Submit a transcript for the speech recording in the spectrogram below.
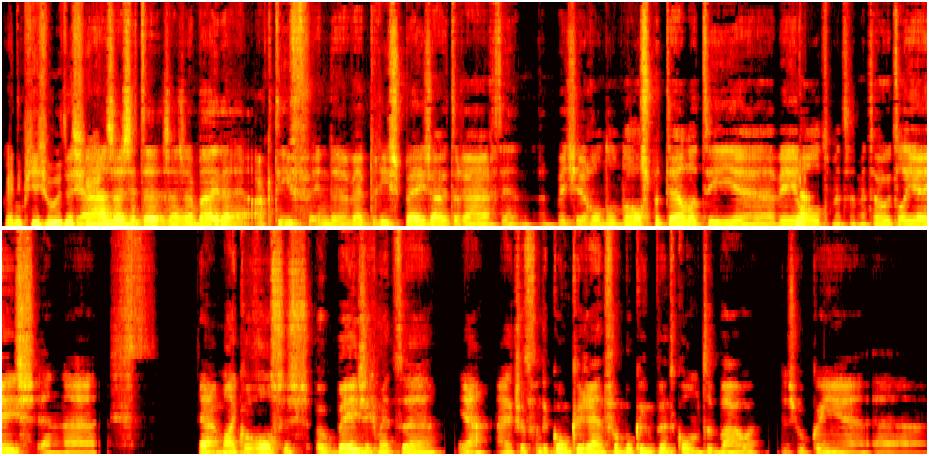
Ik weet niet precies hoe het is ja, gegaan. zij, zitten, zij zijn beide actief in de Web3-space uiteraard. En een beetje rondom de hospitality-wereld met, met hoteliers. En eh, ja, Michael Ross is ook bezig met eh, ja, eigenlijk een soort van de concurrent van Booking.com te bouwen. Dus hoe kun je eh,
